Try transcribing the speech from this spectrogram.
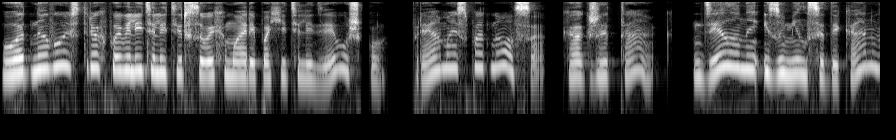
У одного из трех повелителей Тирсовой хмари похитили девушку, Прямо из-под носа. Как же так? Деланно изумился декан,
